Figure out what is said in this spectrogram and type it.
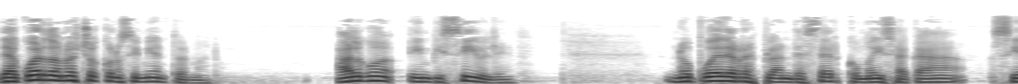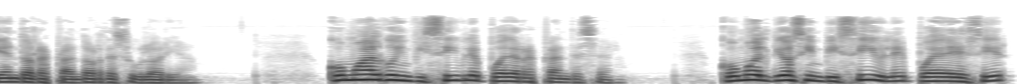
De acuerdo a nuestros conocimientos, hermano. Algo invisible no puede resplandecer, como dice acá, siendo el resplandor de su gloria. ¿Cómo algo invisible puede resplandecer? ¿Cómo el Dios invisible puede decir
